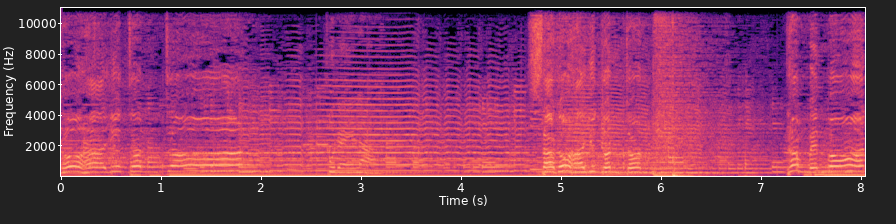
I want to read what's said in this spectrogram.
โทรหาอยู่จนจน ผู้ใดล่ะ สาวโทรหาอยู่จนจนทำเป็นบอน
